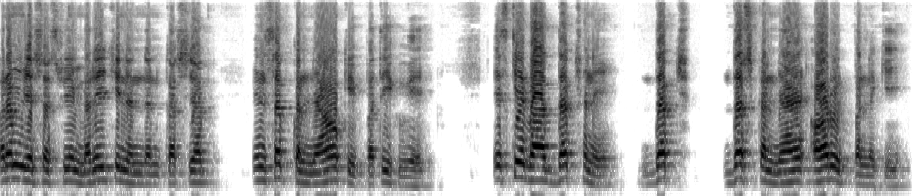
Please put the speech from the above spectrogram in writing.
परम यशस्वी मरीचि नंदन कश्यप इन सब कन्याओं के पति हुए। इसके बाद दक्ष ने दक्ष दस कन्याएँ और उत्पन्न की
